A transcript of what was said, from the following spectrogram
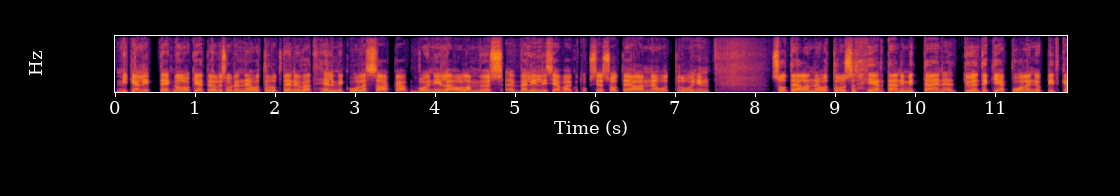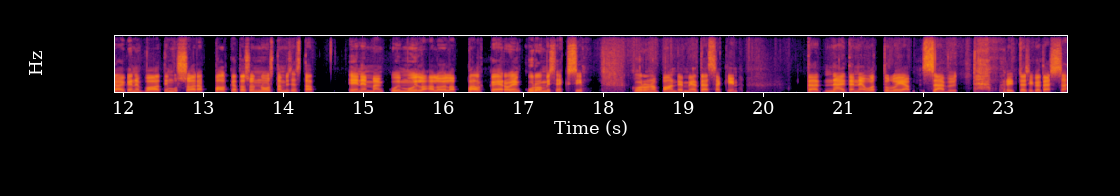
Mikäli teknologiateollisuuden neuvottelut venyvät helmikuulle saakka, voi niillä olla myös välillisiä vaikutuksia sotealan neuvotteluihin. Sotealan neuvotteluissa hiertää nimittäin työntekijäpuolen jo pitkäaikainen vaatimus saada palkkatason nostamisesta enemmän kuin muilla aloilla palkkaerojen kuromiseksi. Koronapandemia tässäkin näitä neuvotteluja sävyttää. Riittäisikö tässä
